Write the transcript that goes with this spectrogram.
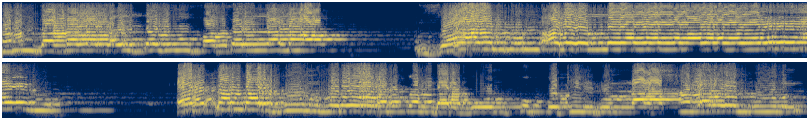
মান দাখালা বাইতাহু ফাসাল্লামা জালিমুন আলাল্লাহ। এক নাম্বার গুণ হলো, এক নাম্বার গুণ খুব কঠিন গুণ না, সাধারণ গুণ।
